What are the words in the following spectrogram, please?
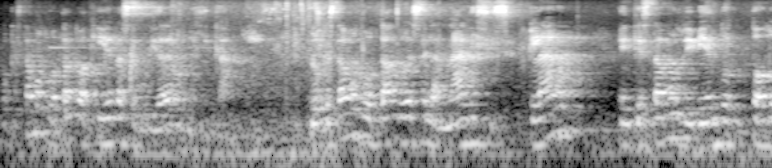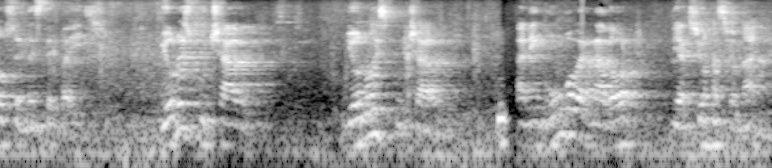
Lo que estamos votando aquí es la seguridad de los mexicanos. Lo que estamos votando es el análisis claro en que estamos viviendo todos en este país. Yo no he escuchado, yo no he escuchado a ningún gobernador de Acción Nacional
